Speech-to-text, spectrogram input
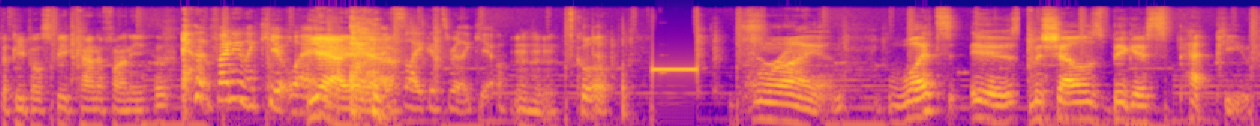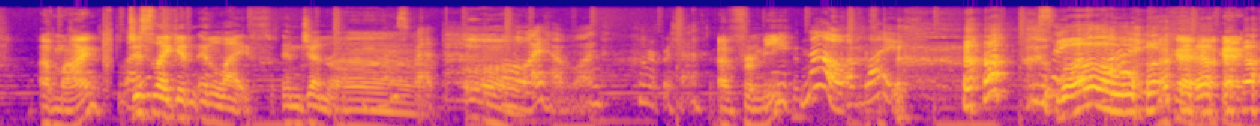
The people speak kind of funny. Funny in a cute way. Yeah, yeah, yeah. it's like it's really cute. Mm-hmm. Cool. Brian, what is Michelle's biggest pet peeve? Of mine? Just like in, in life in general. nice Uh, pet. Oh, oh. I have one. Hundred percent. Uh, for me? No, of life. Whoa. Okay, okay.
